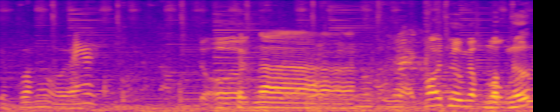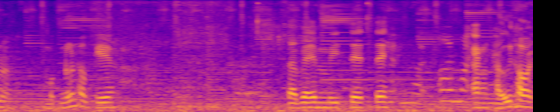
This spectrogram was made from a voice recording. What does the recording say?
Chật quá anh ơi, thịt uh, mẹ khói thơm ngập mực nước. mực nước đâu kia? Mọi ăn thử thôi.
